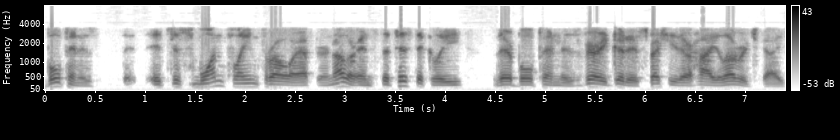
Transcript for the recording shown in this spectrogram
bullpen is it's just one flamethrower after another, and statistically, their bullpen is very good, especially their high leverage guys.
